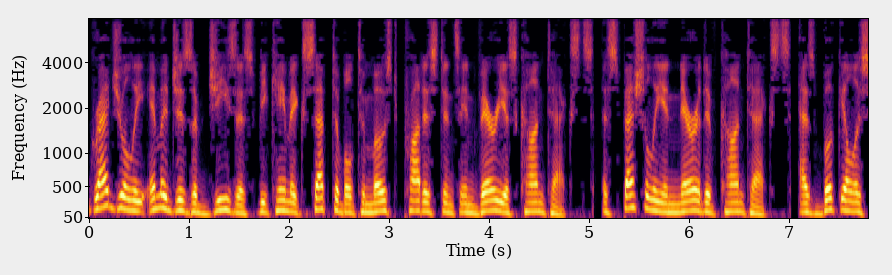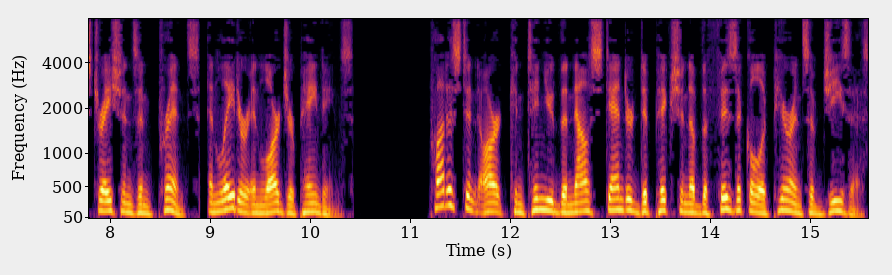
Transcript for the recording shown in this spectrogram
Gradually images of Jesus became acceptable to most Protestants in various contexts, especially in narrative contexts, as book illustrations and prints, and later in larger paintings. Protestant art continued the now standard depiction of the physical appearance of Jesus.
